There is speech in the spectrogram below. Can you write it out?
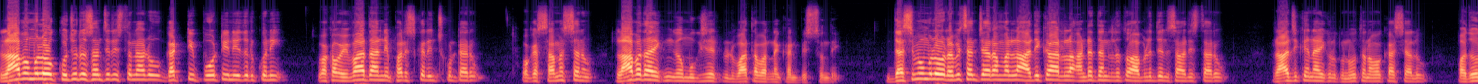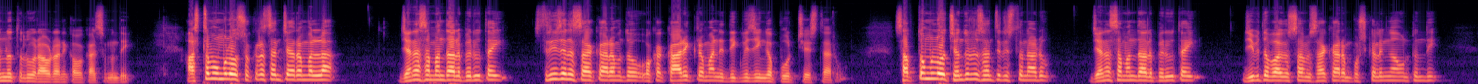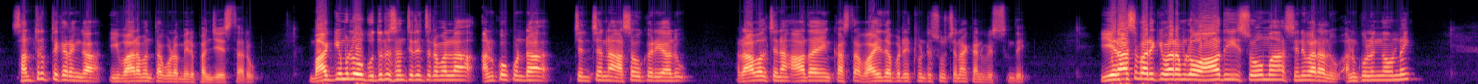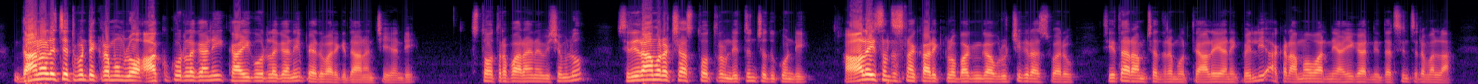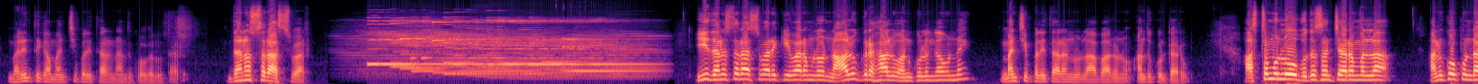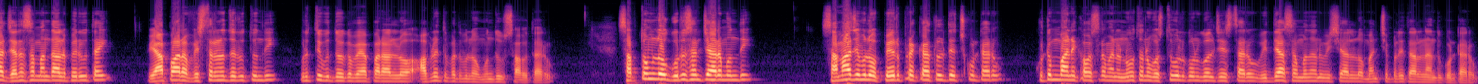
లాభములో కుజుడు సంచరిస్తున్నాడు. గట్టి పోటీని ఎదుర్కొని ఒక వివాదాన్ని పరిష్కరించుకుంటారు. ఒక సమస్యను లాభదాయకంగా ముగిసేటువంటి వాతావరణం కనిపిస్తుంది. దశమంలో రవి సంచారం వల్ల అధికారుల అండదండలతో అభివృద్ధిని సాధిస్తారు. రాజకీయ నాయకులకు నూతన అవకాశాలు పదోన్నతులు రావడానికి అవకాశం ఉంది. అష్టమంలో శుక్ర సంచారం వల్ల జన సంబంధాలు పెరుగుతాయి. స్త్రీజన సహకారంతో ఒక కార్యక్రమాన్ని దిగ్విజయంగా పూర్తి చేస్తారు. సప్తమంలో చంద్రుడు సంచరిస్తున్నాడు. జన సంబంధాలు పెరుగుతాయి. జీవిత భాగస్వామి సహకారం పుష్కలంగా ఉంటుంది. సంతృప్తికరంగా ఈ వారమంతా కూడా మీరు పనిచేస్తారు. భాగ్యములో బుధుడు సంచరించడం వల్ల అనుకోకుండా చిన్న చిన్న అసౌకర్యాలు రావాల్సిన ఆదాయం కాస్త వాయిదా పడేటువంటి సూచన కనిపిస్తుంది. ఈ రాశి వారికి వారంలో ఆది సోమ శనివారాలు అనుకూలంగా ఉన్నాయి. దానాలు ఇచ్చేటువంటి క్రమంలో ఆకుకూరలు కానీ కాయగూరలు కానీ పేదవారికి దానం చేయండి. స్తోత్రపారాయణ విషయంలో శ్రీరామరక్షా స్తోత్రం నిత్యం చదువుకోండి. ఆలయ సందర్శన కార్యక్రమంలో భాగంగా వృశ్చిక రాశి వారు సీతారామచంద్రమూర్తి ఆలయానికి వెళ్ళి అక్కడ అమ్మవారిని అయ్యగారిని దర్శించడం వల్ల మరింతగా మంచి ఫలితాలను అందుకోగలుగుతారు. ధనస్సు రాశి ఈ ధనుసు రాశి వారికి ఈ వారంలో నాలుగు గ్రహాలు అనుకూలంగా ఉన్నాయి. మంచి ఫలితాలను లాభాలను అందుకుంటారు. అష్టములో బుధ సంచారం వల్ల అనుకోకుండా జన సంబంధాలు పెరుగుతాయి. వ్యాపార విస్తరణ జరుగుతుంది. వృత్తి ఉద్యోగ వ్యాపారాల్లో అభివృద్ధి పదవిలో ముందుకు సాగుతారు. సప్తంలో గురు సంచారం ఉంది. సమాజంలో పేరు ప్రఖ్యాతులు తెచ్చుకుంటారు. కుటుంబానికి అవసరమైన నూతన వస్తువులు కొనుగోలు చేస్తారు. విద్యా సంబంధం విషయాల్లో మంచి ఫలితాలను అందుకుంటారు.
